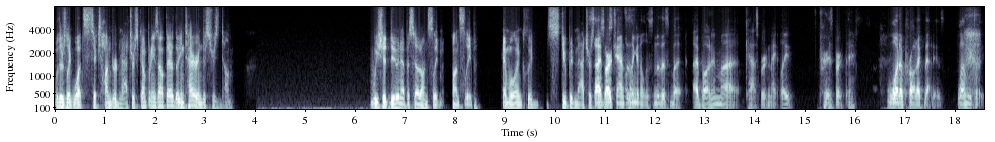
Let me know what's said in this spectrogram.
Well, there's like what 600 mattress companies out there. The entire industry's dumb. We should do an episode on sleep on sleep, and we'll include stupid mattress. Sidebar. Chance isn't gonna listen to this, but I bought him a Casper nightlight for his birthday. What a product that is. Let me tell you.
